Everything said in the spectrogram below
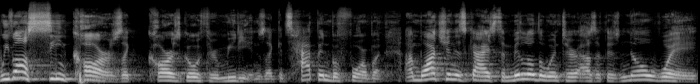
we've all seen cars, like cars go through medians. Like it's happened before, but I'm watching this guy. It's the middle of the winter. I was like, there's no way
